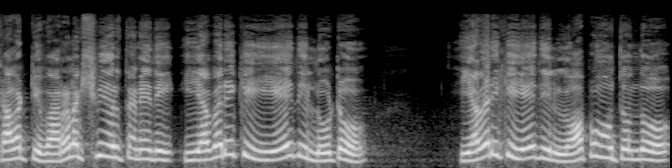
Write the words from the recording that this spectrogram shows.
కాబట్టి వరలక్ష్మి వ్రతం అనేది ఎవరికి ఏది లోటో ఎవరికి ఏది లోపం అవుతుందో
